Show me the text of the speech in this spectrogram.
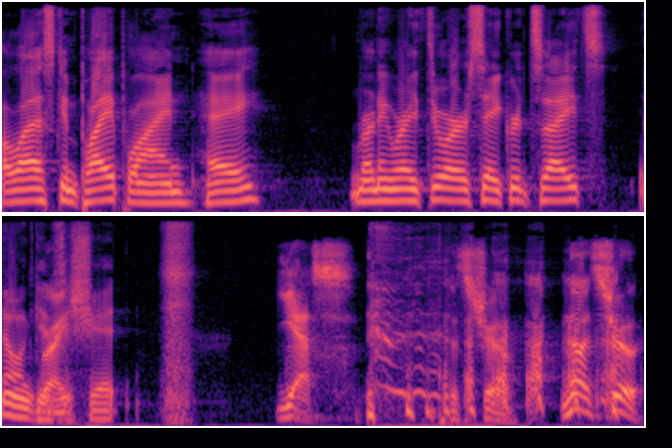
Alaskan pipeline, hey, running right through our sacred sites. No one gives a shit. Yes, that's true. No, it's true.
